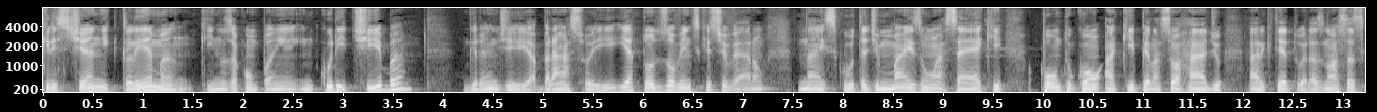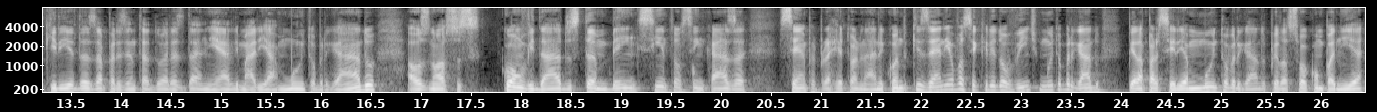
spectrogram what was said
Cristiane Kleman, que nos acompanha em Curitiba. Grande abraço aí e a todos os ouvintes que estiveram na escuta de mais um ASEC.com aqui pela sua rádio Arquitetura. As nossas queridas apresentadoras Daniela e Maria, muito obrigado. Aos nossos convidados também sintam-se em casa sempre para retornarem quando quiserem. E a você, querido ouvinte, muito obrigado pela parceria, muito obrigado pela sua companhia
